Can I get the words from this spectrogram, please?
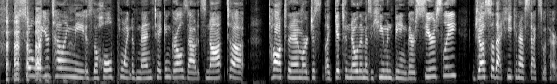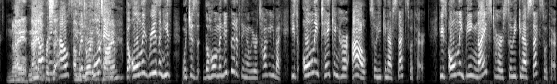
so what you're telling me is the whole point of men taking girls out. It's not to talk to them or just like get to know them as a human being. They're seriously just so that he can have sex with her. No. Ninety- Nothing 90%, else a is majority important. of the time. The only reason he's, which is the whole manipulative thing that we were talking about, he's only taking her out so he can have sex with her. He's only being nice to her so he can have sex with her.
